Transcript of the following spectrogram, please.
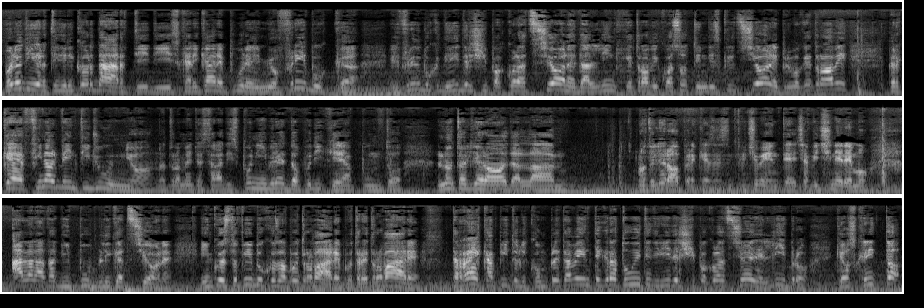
voglio dirti di ricordarti di scaricare pure il mio freebook, il freebook di leadership a colazione dal link che trovi qua sotto in descrizione, il primo che trovi, perché fino al 20 giugno naturalmente sarà disponibile, dopodiché appunto lo toglierò dalla lo toglierò perché semplicemente ci avvicineremo alla data di pubblicazione. In questo ebook cosa puoi trovare? Potrai trovare tre capitoli completamente gratuiti di leadership a colazione del libro che ho scritto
